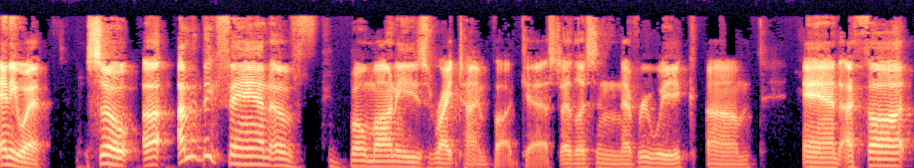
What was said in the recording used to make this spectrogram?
anyway, so uh, I'm a big fan of Bomani's Right Time podcast. I listen every week. Um, and I thought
